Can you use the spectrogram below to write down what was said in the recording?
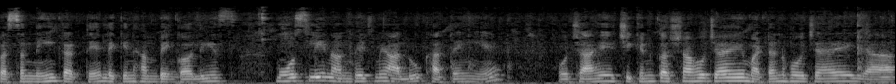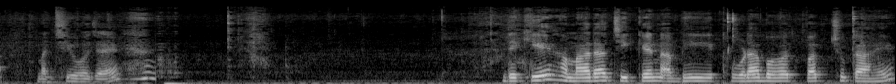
पसंद नहीं करते लेकिन हम बंगालीज मोस्टली नॉनवेज में आलू खाते ही हैं। वो चाहे चिकन कषा हो जाए, मटन हो जाए या मच्छी हो जाए। देखिए, हमारा चिकन अभी थोड़ा बहुत पक चुका है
